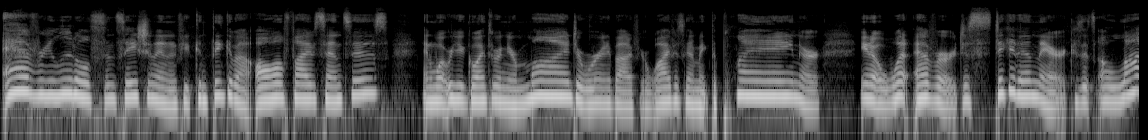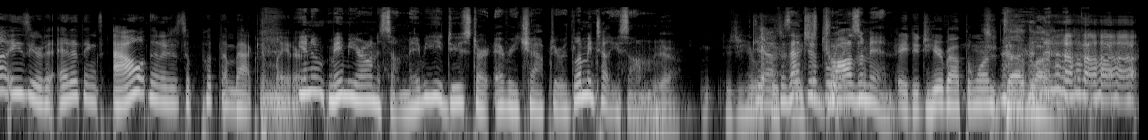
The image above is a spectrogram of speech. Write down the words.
every little sensation in. If you can think about all five senses and what were you going through in your mind or worrying about if your wife is going to make the plane or you know whatever just stick it in there because it's a lot easier to edit things out than it is to put them back in later You know, maybe you're onto something. Maybe you do start every chapter with, "Let me tell you something," yeah did you hear Yeah, because that just draws them in. hey did you hear about the one Tagline.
